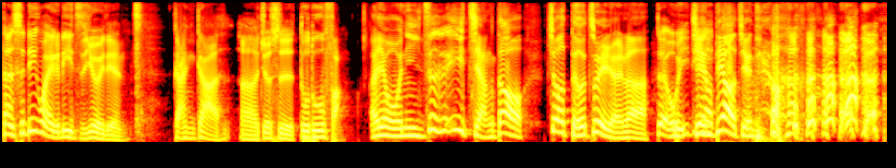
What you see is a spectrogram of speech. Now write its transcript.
但是另外一个例子又有点尴尬，呃，就是嘟嘟坊。哎呦，你这个一讲到就要得罪人了，对我一定要剪掉剪掉。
